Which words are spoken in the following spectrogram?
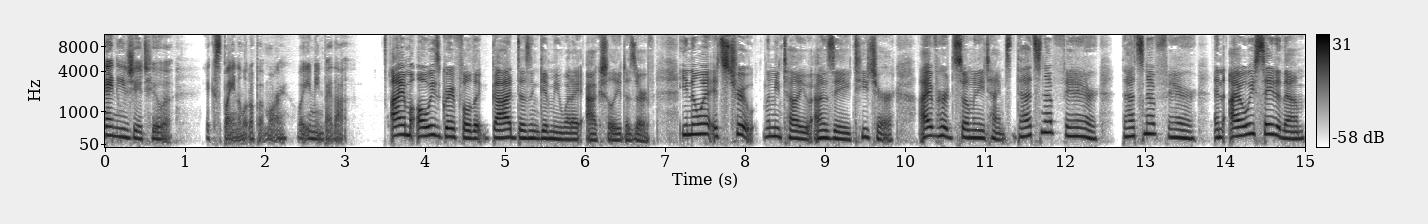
I need you to explain a little bit more what you mean by that. I am always grateful that God doesn't give me what I actually deserve. You know what? It's true. Let me tell you, as a teacher, I've heard so many times, that's not fair. That's not fair. And I always say to them,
